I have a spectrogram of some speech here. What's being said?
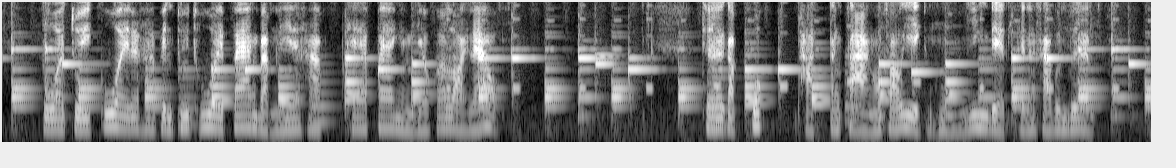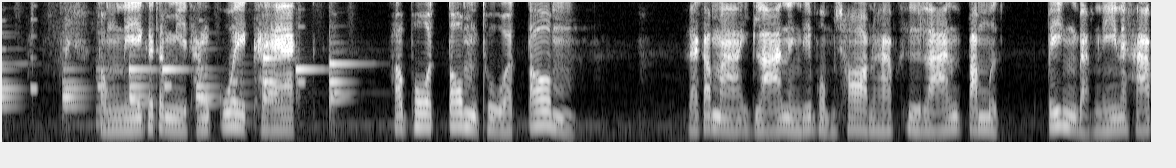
ๆ ตัวจุยกล้วยนะครับ เป็นถ้วยๆแป้งแบบนี้นะครับ แค่แป้งอย่างเดียวก็อร่อยแล้ว เจอกับพวกผัดต่างๆของเขาอีกโอ้โหยิ่งเด็ดเลยนะครับเพื่อนๆ รงนี้ก็จะมีทั้งกล้วยแขกข้าวโพดต้มถั่วต้ม แล้วก็มาอีกร้านหนึ่งที่ผมชอบนะครับ คือร้านปลาหมึกปิ้งแบบนี้นะครับ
